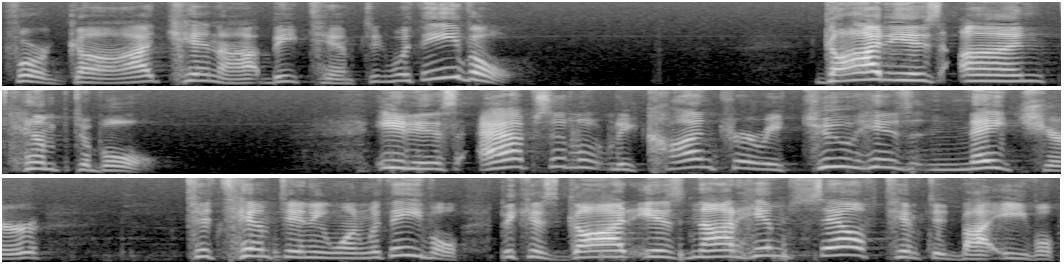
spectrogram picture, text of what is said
For God cannot be tempted with evil. God is untemptable. It is absolutely contrary to his nature to tempt anyone with evil because God is not himself tempted by evil.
